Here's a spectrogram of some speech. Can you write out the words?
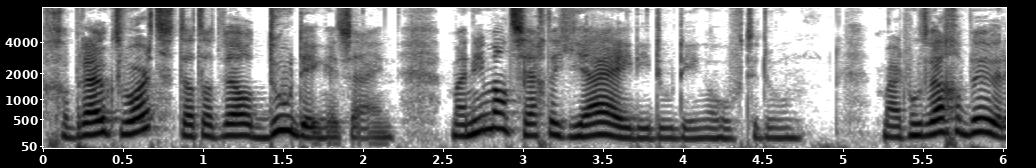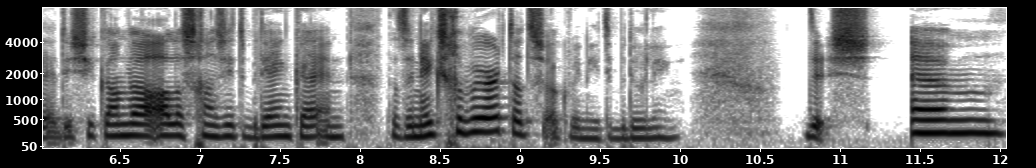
gebruikt wordt, dat dat wel doe-dingen zijn. Maar niemand zegt dat jij die doe-dingen hoeft te doen. Maar het moet wel gebeuren. Dus je kan wel alles gaan zitten bedenken en dat er niks gebeurt, dat is ook weer niet de bedoeling. Dus, um,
